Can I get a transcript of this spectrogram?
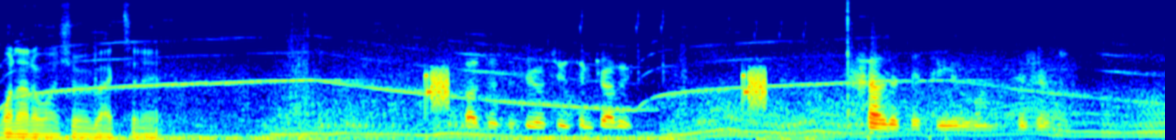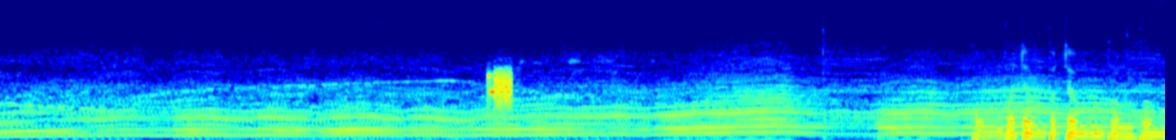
One out of one, show me back to it. Five Delta zero two, same traffic. South of the three one confirmed. Boom, ba-dum, ba-dum, boom, boom.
